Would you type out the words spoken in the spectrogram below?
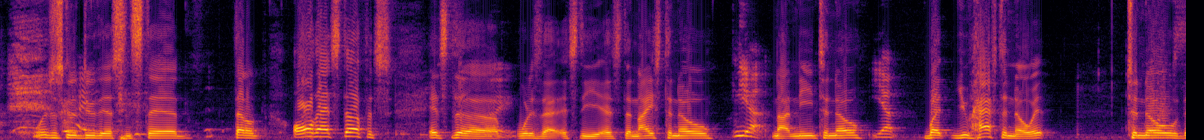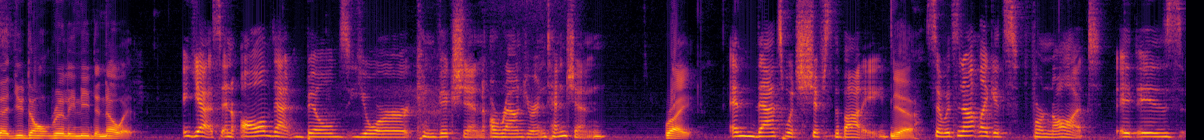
We're just gonna do this instead. That'll all that stuff. It's it's the Right. what is that? It's the it's the nice to know, yeah not need to know. yep But you have to know it to know that you don't really need to know it. Yes and all of that builds your conviction around your intention Right. and that's what shifts the body Yeah. So it's not like it's for naught. It is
